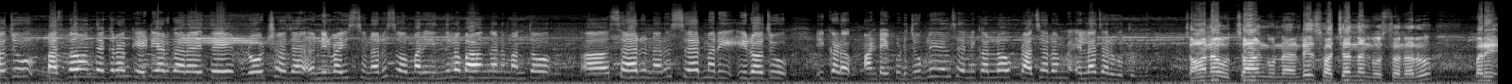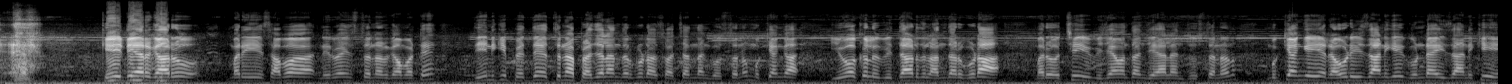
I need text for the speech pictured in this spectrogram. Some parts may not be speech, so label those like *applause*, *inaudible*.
ఈరోజు బస్ భవన్ దగ్గర కేటీఆర్ గారు అయితే రోడ్ షో జ- నిర్వహిస్తున్నారు. సో మరి ఇందులో భాగంగానే మనతో సార్ ఉన్నారు. సార్ మరి ఈరోజు ఇక్కడ అంటే ఇప్పుడు జూబ్లీ హిల్స్ ఎన్నికల్లో ప్రచారం ఎలా జరుగుతుంది? చాలా ఉత్సాహంగా ఉన్నారండి. స్వచ్ఛందంగా వస్తున్నారు. మరి *clears throat* కేటీఆర్ గారు మరి సభ నిర్వహిస్తున్నారు కాబట్టి దీనికి పెద్ద ఎత్తున ప్రజలందరూ కూడా స్వచ్ఛందంగా వస్తున్నారు. ముఖ్యంగా యువకులు విద్యార్థులు అందరూ కూడా మరి వచ్చి విజయవంతం చేయాలని చూస్తున్నారు. ముఖ్యంగా ఈ రౌడీజానికి గుండాయిజానికి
